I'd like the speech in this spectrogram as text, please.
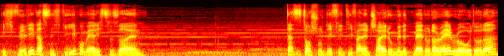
Ich will dir das nicht geben, um ehrlich zu sein. Das ist doch schon definitiv eine Entscheidung Minuteman oder Railroad, oder?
